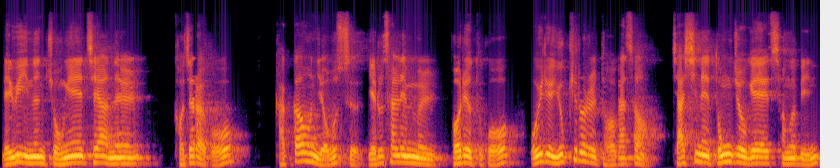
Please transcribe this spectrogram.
레위인은 종의 제안을 거절하고 가까운 여부스 예루살렘을 버려두고 오히려 6km를 더 가서 자신의 동족의 성읍인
